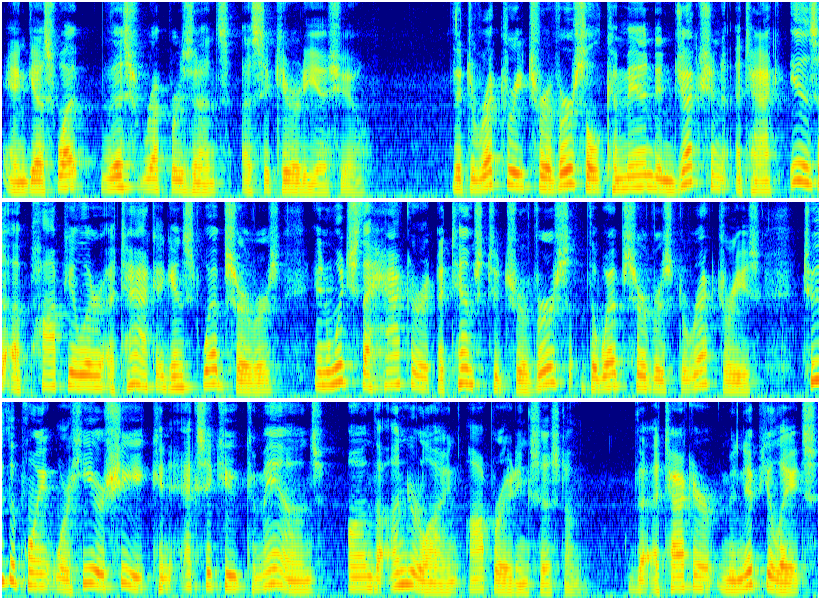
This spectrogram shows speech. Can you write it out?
And guess what? This represents a security issue. The directory traversal command injection attack is a popular attack against web servers in which the hacker attempts to traverse the web server's directories to the point where he or she can execute commands on the underlying operating system. The attacker manipulates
